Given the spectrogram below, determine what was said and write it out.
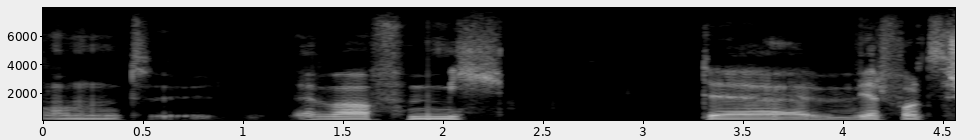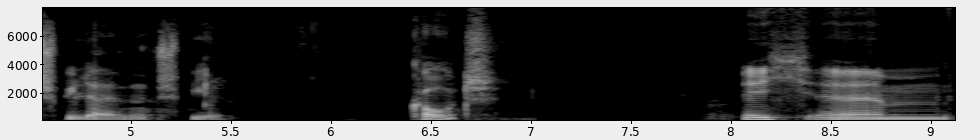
und er war für mich der wertvollste Spieler im Spiel. Coach? Ich ähm,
